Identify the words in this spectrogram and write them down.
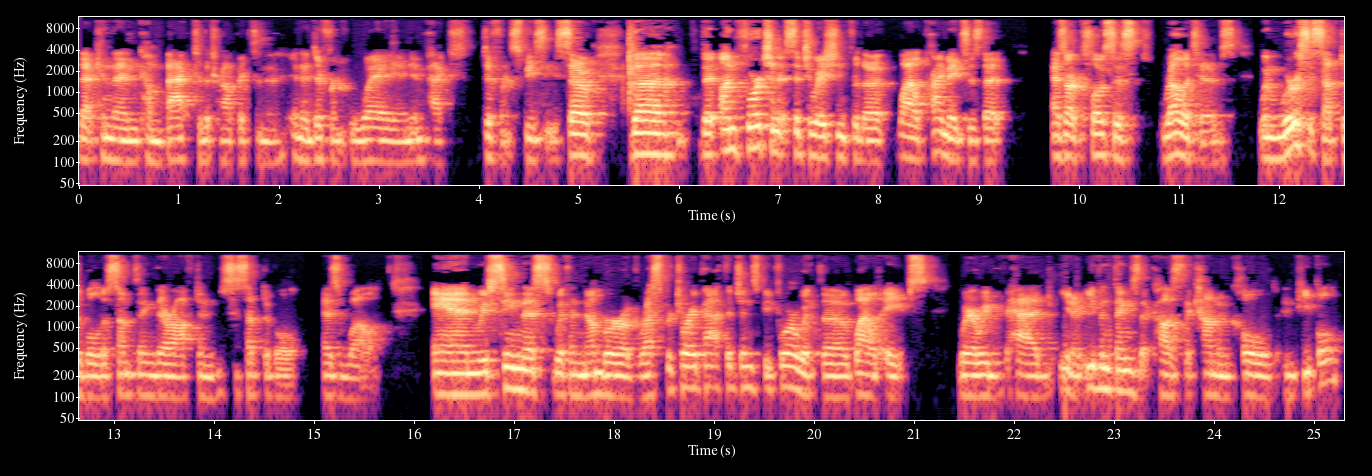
that can then come back to the tropics in a, in a different way and impact different species. So the the unfortunate situation for the wild primates is that as our closest relatives, when we're susceptible to something, they're often susceptible as well. And we've seen this with a number of respiratory pathogens before with the wild apes, where we've had, you know, even things that cause the common cold in people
